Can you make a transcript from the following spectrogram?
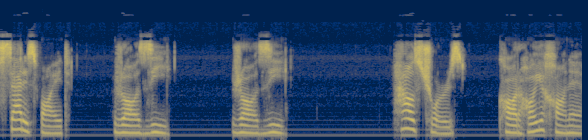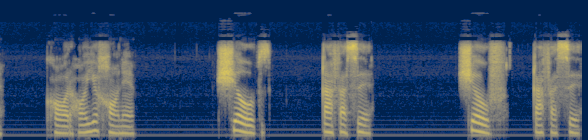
satisfied راضی راضی house chores کارهای خانه کارهای خانه shelves قفسه. shelf قفسه.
